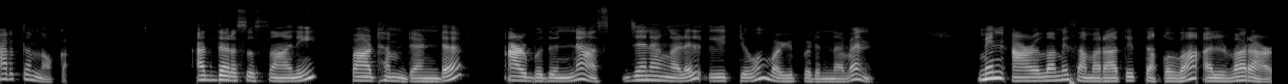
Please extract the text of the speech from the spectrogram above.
അർത്ഥം നോക്കാം. അദ്ദറസുസാനി പാഠം രണ്ട് അഴ്ബുദുന്നാസ് ജനങ്ങളിൽ ഏറ്റവും വഴിപ്പെടുന്നവൻ. മിൻ ആഴ്ലമി സമറാത്തി തക്വ അൽവറാൾ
